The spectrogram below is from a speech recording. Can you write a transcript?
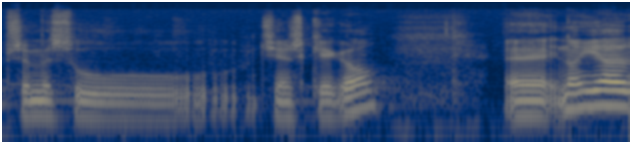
przemysłu ciężkiego. E, No ja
